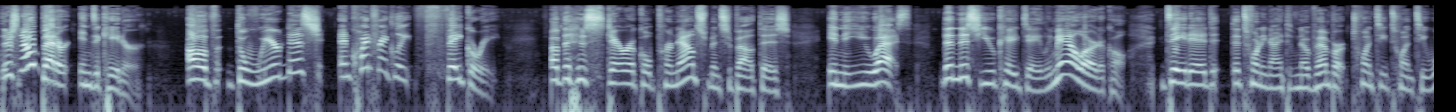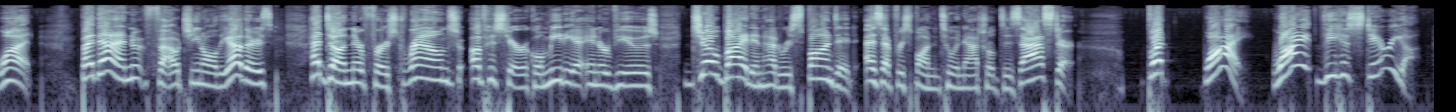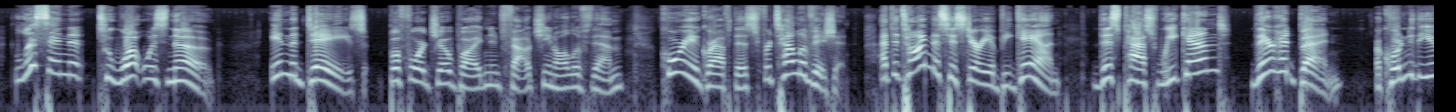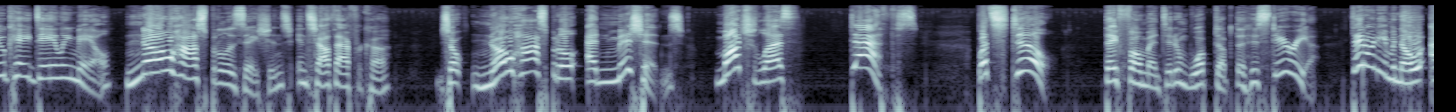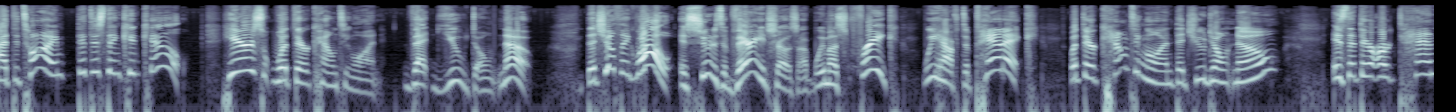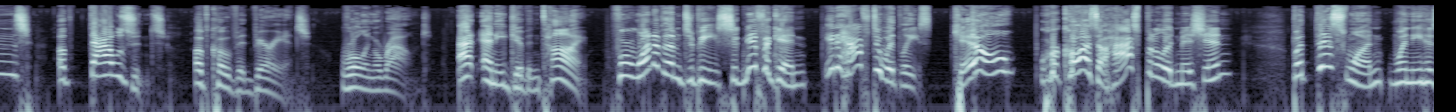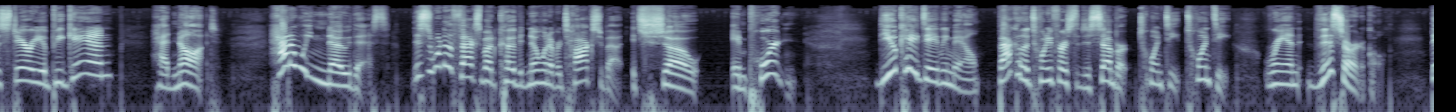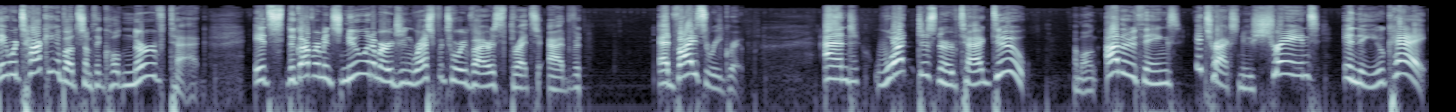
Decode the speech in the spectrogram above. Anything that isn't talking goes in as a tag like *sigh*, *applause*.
There's no better indicator of the weirdness and, quite frankly, fakery of the hysterical pronouncements about this in the U.S. than this UK Daily Mail article dated the 29th of November, 2021. By then, Fauci and all the others had done their first rounds of hysterical media interviews. Joe Biden had responded as if responded to a natural disaster. But why? Why the hysteria? Listen to what was known in the days before Joe Biden and Fauci and all of them choreographed this for television. At the time this hysteria began, this past weekend, there had been, according to the UK Daily Mail, no hospitalizations in South Africa. So, no hospital admissions, much less deaths. But still, they fomented and whooped up the hysteria. They don't even know at the time that this thing can kill. Here's what they're counting on that you don't know. That you'll think, wow, as soon as a variant shows up, we must freak. We have to panic. What they're counting on that you don't know is that there are tens of thousands of COVID variants rolling around at any given time. For one of them to be significant, it'd have to at least kill or cause a hospital admission. But this one, when the hysteria began, had not. How do we know this? This is one of the facts about COVID no one ever talks about. It's so important. The UK Daily Mail, back on the 21st of December 2020, ran this article. They were talking about something called NERVTAG. It's the government's new and emerging respiratory virus threats adv- advisory group. And what does NERVTAG do? Among other things, it tracks new strains in the UK.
